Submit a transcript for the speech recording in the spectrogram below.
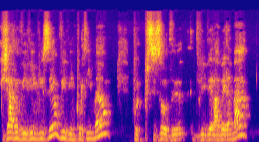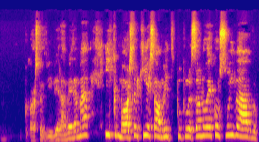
que já não vive em Viseu, vive em Portimão, porque precisou de, de viver à beira-mar, gosta de viver à beira-mar, e que mostra que este aumento de população não é consolidado.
